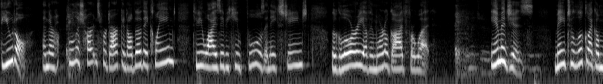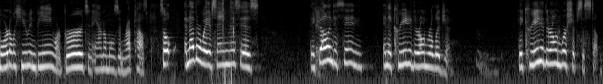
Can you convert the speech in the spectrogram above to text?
futile and their foolish hearts were darkened. Although they claimed to be wise, they became fools and they exchanged the glory of immortal God for what? Images. Images made to look like a mortal human being or birds and animals and reptiles. So, another way of saying this is they fell into sin and they created their own religion. They created their own worship system.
